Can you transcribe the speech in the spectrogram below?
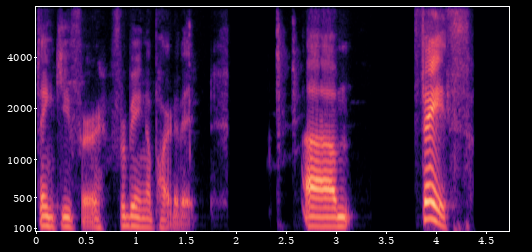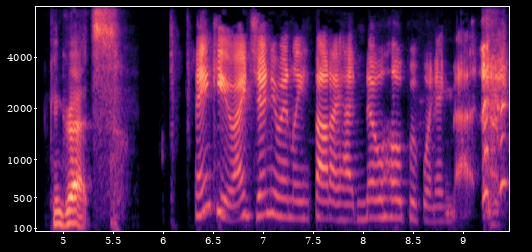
thank you for for being a part of it. Um faith congrats Thank you. I genuinely thought I had no hope of winning that.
